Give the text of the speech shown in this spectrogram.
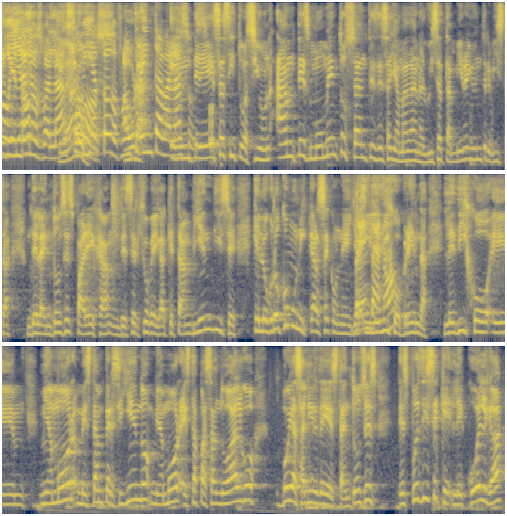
persiguiendo. oía los balazos. Claro. Oía todo, fueron Ahora, 30 balazos. Entre esa situación, antes, momentos antes de esa llamada a Ana Luisa, también hay una entrevista de la entonces pareja de Sergio Vega que también dice que logró comunicarse con ella Brenda, y le ¿no? dijo, Brenda, le dijo, eh, mi amor, me están persiguiendo, mi amor, está pasando algo, voy a salir de esta. Entonces, después dice que le cuelga,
